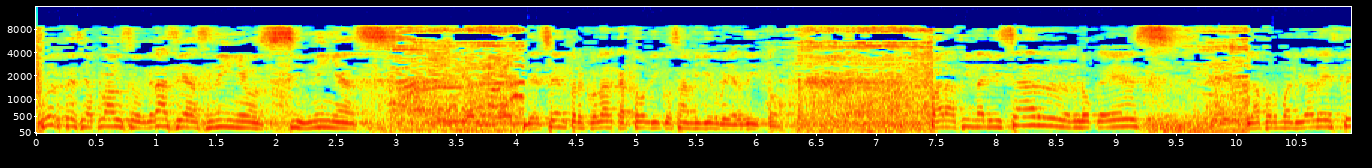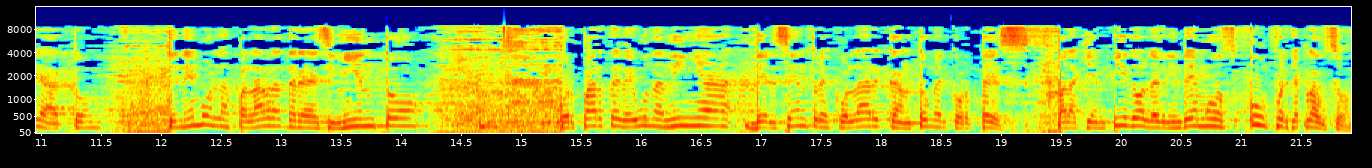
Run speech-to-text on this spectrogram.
Fuerte ese aplauso. Gracias, niños y niñas del Centro Escolar Católico San Miguel Vallardito. Para finalizar lo que es la formalidad de este acto, tenemos las palabras de agradecimiento por parte de una niña del Centro Escolar Cantón El Cortés, para quien pido le brindemos un fuerte aplauso.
